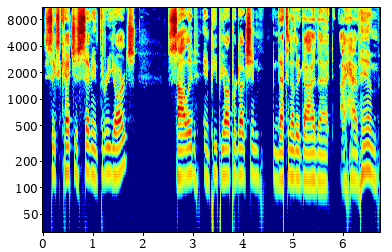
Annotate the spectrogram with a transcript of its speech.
Six catches, 73 yards. Solid in PPR production. And that's another guy that I have him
